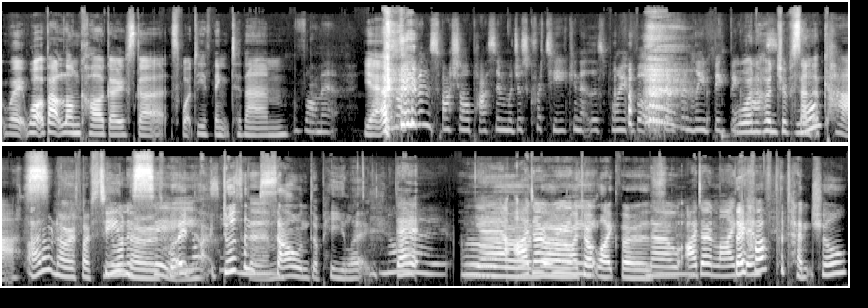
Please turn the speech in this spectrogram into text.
Wait, what about long cargo skirts? What do you think to them? vomit. Yeah, We're not even smash or passing. We're just critiquing at this point, but definitely big, big. one pass. hundred percent a Long- pass. I don't know if I've Do you seen wanna those, but see? it, it doesn't them. sound appealing. No. They're- oh, Yeah, I Oh, don't no, I don't like those. No, I don't like them. they them. have potential.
